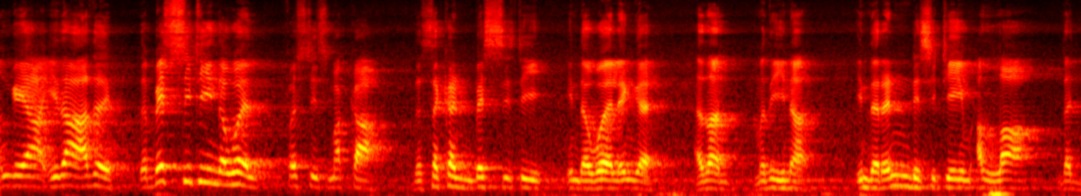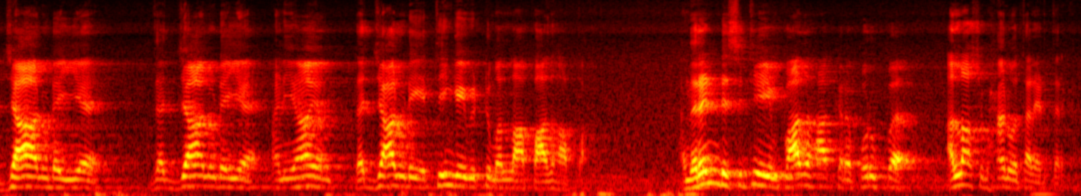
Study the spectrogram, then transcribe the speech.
அங்கேயா இதா அது. The best city in the world first is Mecca the second best city in the world எங்க? அதான் மதீனா. இந்த ரெண்டு சிட்டியையும் அல்லாஹ் தஜ்ஜாலுடைய தஜ்ஜாலுடைய அநியாயம் தஜ்ஜாலுடைய தீங்கை விட்டும் அல்லாஹ் பாதுகாப்பான். அந்த ரெண்டு சிட்டியையும் பாதுகாக்கிற பொறுப்பை அல்லாஹ் சுபானுவத்தால் வத்தால எடுத்திருக்கான்.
